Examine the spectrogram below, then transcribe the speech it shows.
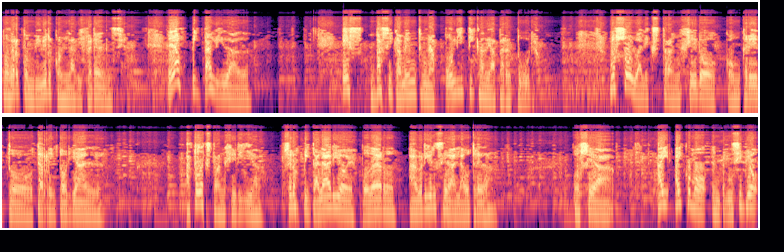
poder convivir con la diferencia. La hospitalidad es básicamente una política de apertura. No solo al extranjero concreto, territorial, a toda extranjería. Ser hospitalario es poder abrirse a la otredad. O sea, hay, hay como en principio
